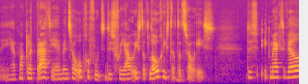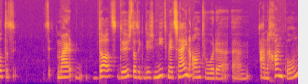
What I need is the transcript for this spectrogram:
je hebt makkelijk praten, je bent zo opgevoed. Dus voor jou is dat logisch dat het zo is. Dus ik merkte wel dat. Maar dat dus, dat ik dus niet met zijn antwoorden um, aan de gang kon.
